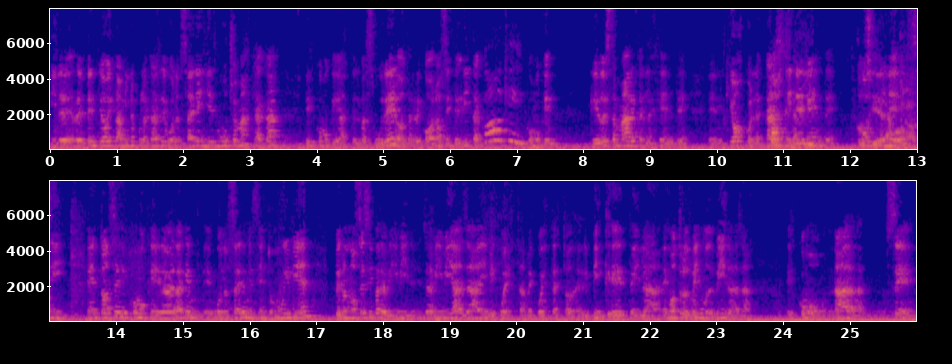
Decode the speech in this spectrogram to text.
y de repente hoy camino por la calle de Buenos Aires y es mucho más que acá. Es como que hasta el basurero te reconoce y te grita, ¡Coqui! Como que quedó esa marca en la gente, en el kiosco, en la calle, en la gente. Sí. Entonces es como que la verdad que en Buenos Aires me siento muy bien, pero no sé si para vivir. Ya vivía allá y me cuesta, me cuesta esto del piquete y la. Es otro ritmo de vida allá. Es como nada, no sé,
